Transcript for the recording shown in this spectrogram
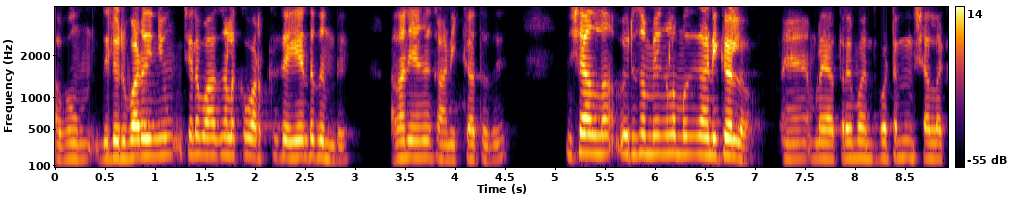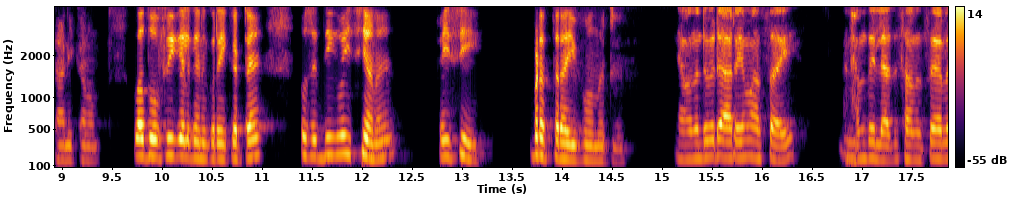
അപ്പം ഇതിലൊരുപാട് ഇനിയും ചില ഭാഗങ്ങളൊക്കെ വർക്ക് ചെയ്യേണ്ടതുണ്ട്. അതാണ് ഞങ്ങൾ കാണിക്കാത്തത്. ഇൻഷാല്ല ഒരു സമയങ്ങൾ നമുക്ക് കാണിക്കാമല്ലോ. നമ്മളെ യാത്രയുമായി ബന്ധപ്പെട്ട് ഇൻഷാല്ല കാണിക്കണം. അള്ളാഹ് തോഫീക്ക് നൽകാൻ കുറയിക്കട്ടെ അപ്പോൾ സിദ്ദീഖ് ഫൈസിയാണ് ഫൈസി ഇവിടെ എത്ര ആയി പോന്നിട്ട് ഞാൻ വന്നിട്ട് ഒരു ആറേ മാസമായി അലഹമില്ല അത് സംസ്ഥാന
